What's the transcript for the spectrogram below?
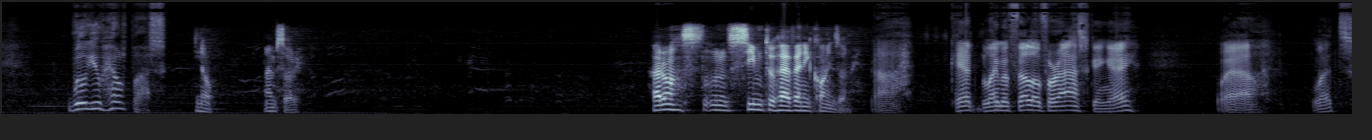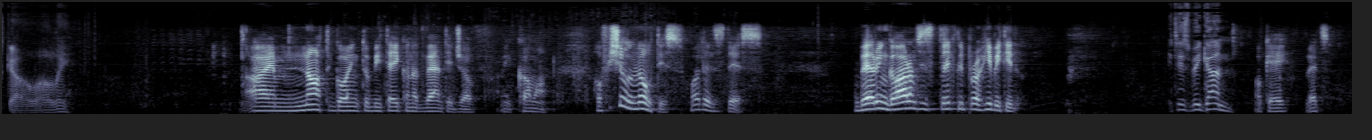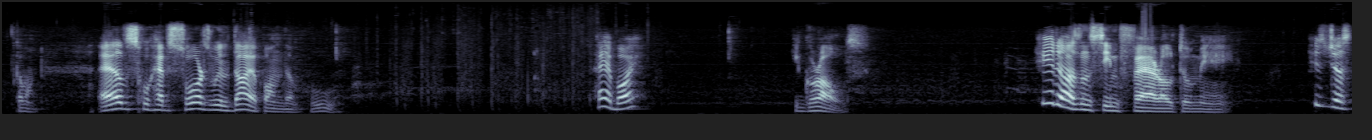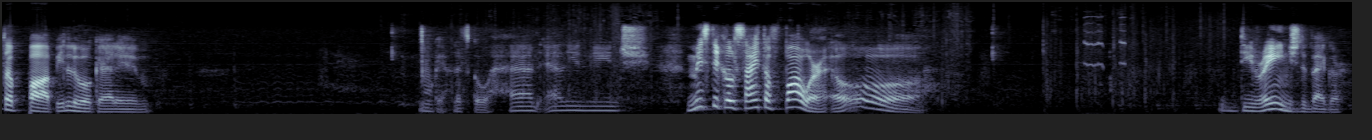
Will you help us? No, I'm sorry. I don't s- mm, seem to have any coins on me. Ah, can't blame a fellow for asking, eh? Well, let's go, Oli. I'm not going to be taken advantage of. I mean, come on. Official notice. What is this? Bearing arms is strictly prohibited. It is begun. Okay, let's come on. Elves who have swords will die upon them. Ooh. Hey, boy. He growls. He doesn't seem feral to me. He's just a puppy. Look at him. Okay, let's go ahead. Alienage. Mystical Site of Power. Oh. Deranged beggar.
